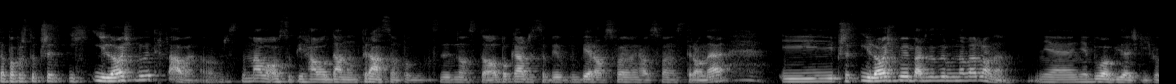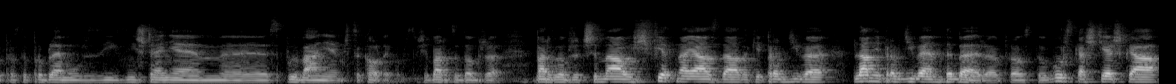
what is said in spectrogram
to po prostu przez ich ilość były trwałe. No, po prostu mało osób jechało daną trasą non stop, bo każdy sobie wybierał swoją, jechał swoją stronę i przez ilość były bardzo zrównoważone. Nie, nie było widać jakichś po prostu problemów z ich zniszczeniem, yy, spływaniem czy cokolwiek. Po prostu się bardzo dobrze, bardzo dobrze trzymały. Świetna jazda, takie prawdziwe, dla mnie prawdziwe MTB, że po prostu górska ścieżka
